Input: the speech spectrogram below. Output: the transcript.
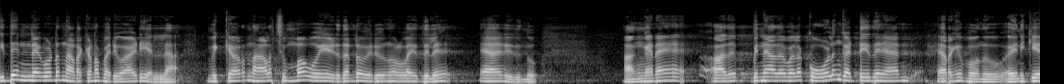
ഇതെന്നെ കൊണ്ട് നടക്കണ പരിപാടിയല്ല. മിക്കവാറും നാളെ ചുമ്മാ പോയി എഴുതേണ്ട വരുമെന്നുള്ള ഇതിൽ ഞാനിരുന്നു. അങ്ങനെ അത് പിന്നെ അതേപോലെ കോളും കട്ട് ചെയ്ത് ഞാൻ ഇറങ്ങിപ്പോന്നു എനിക്ക്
